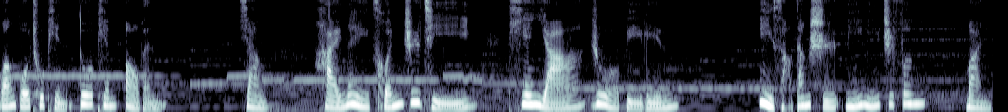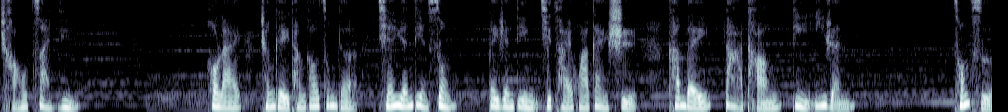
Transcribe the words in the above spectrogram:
王勃出品多篇报文，像“海内存知己”。天涯若比邻，一扫当时靡靡之风，满朝赞誉。后来呈给唐高宗的《乾元殿颂》，被认定其才华盖世，堪为大唐第一人。从此，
